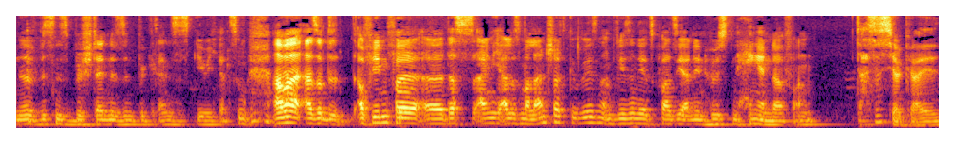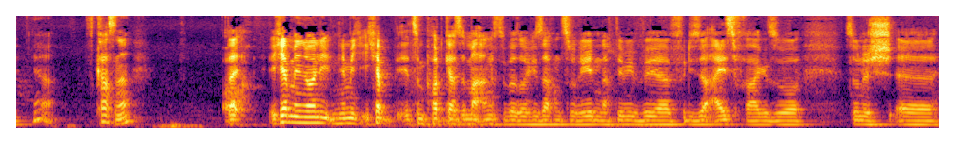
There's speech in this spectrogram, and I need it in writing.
ne, Wissensbestände sind begrenzt, das gebe ich ja zu. Aber also auf jeden Fall, äh, das ist eigentlich alles mal Landschaft gewesen und wir sind jetzt quasi an den höchsten Hängen davon. Das ist ja geil. Ja, ist krass, ne? Oh. Ich habe mir neulich, nämlich, ich habe jetzt im Podcast immer Angst, über solche Sachen zu reden, nachdem wir für diese Eisfrage so, so, eine, äh,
